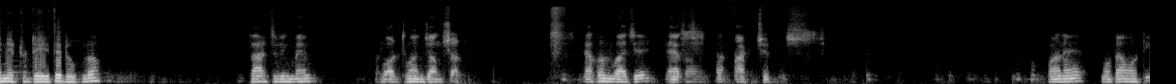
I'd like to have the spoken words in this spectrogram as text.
ট্রেন একটু দেরিতে ঢুকলো। Darjeeling mail, Bardhaman junction. এখন বাজে এগারোটা আটচল্লিশ। মানে মোটামুটি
